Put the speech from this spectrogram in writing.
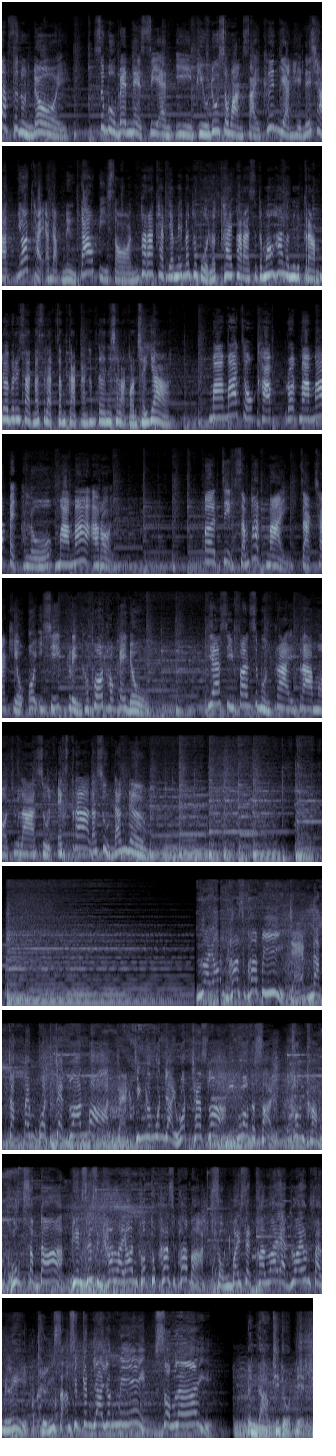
นับสนุนโดย สบู่เบนเนต CNE ผิวดูสว่างใสขึ้นอย่างเห็นได้ชัด ยอดขายอันดับหนึ่ง9ปีซ้อน พาราแคปยาเม็ดบรรเทาปวดลดไข้พาราเซตามอล5มิลลิกรัม โดยบริษัทมาสลับจำกัดอ่านคำเตือนในฉลากก่อนใช้ยา มาม่าโจ๊กครับรสมาม่าเป็ดพะโล้มาม่าอร่อย เปิดจิบสัมผัสใหม่ จากชาเขียวโออิชิกลิ่นข้าวโพดฮอกไกโด ยาสีฟันสมุนไพรตราหมอจุฬาสูตรเอ็กซ์ตร้าและสูตรดั้งเดิม ไลออน 55 ปี แจกหนักจัดเต็มกว่า 7 ล้านบาท แจกจริงรางวัลใหญ่รถเทสลามอเตอร์ไซค์ทองคำทุกสัปดาห์ เพียงซื้อสินค้าไลออนครบทุก 55 บาท ส่งใบเสร็จผ่านไลน์แอดไลออนแฟมิลี่ถึง 30 กันยายนนี้ ส่งเลย เป็นดาวที่โดดเด่น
